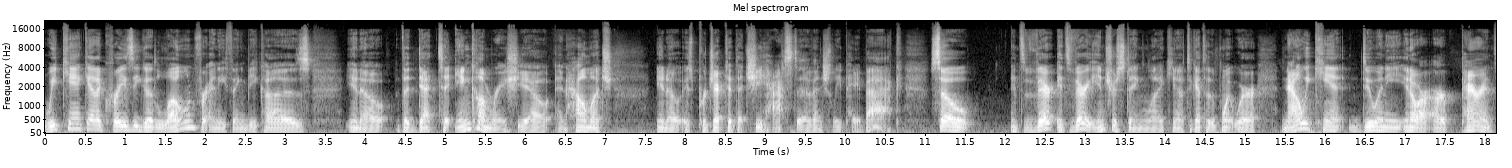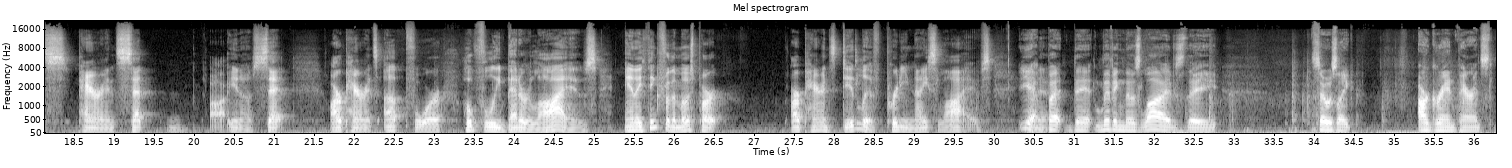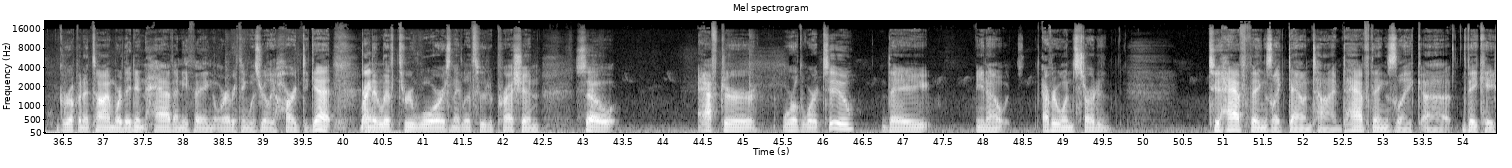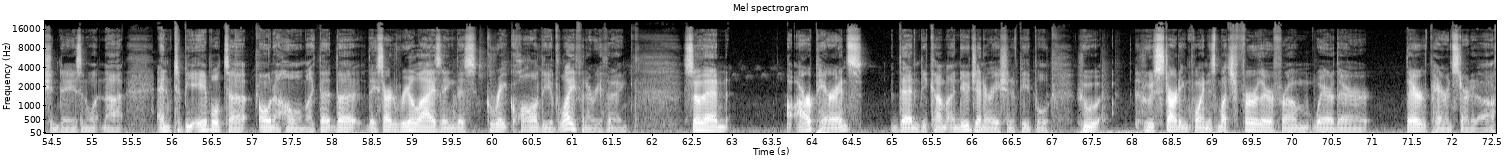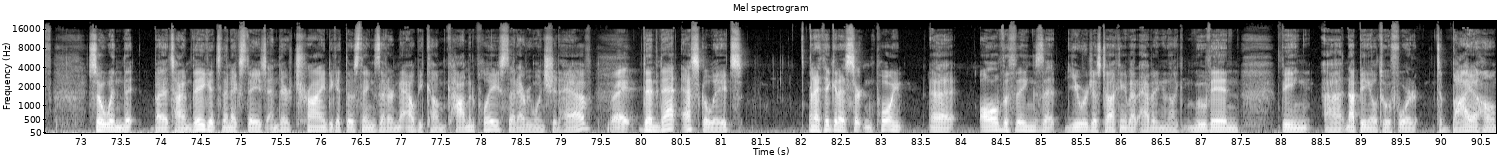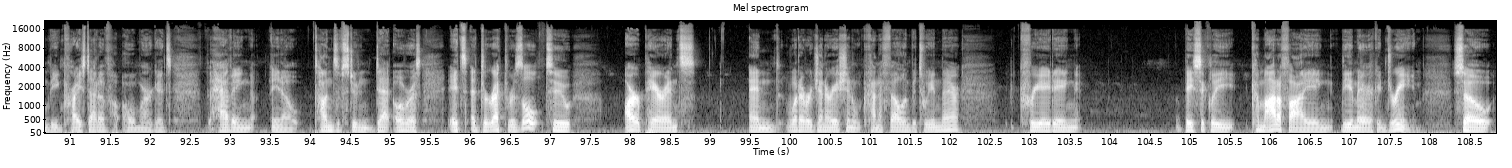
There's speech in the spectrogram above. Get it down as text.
we can't get a crazy good loan for anything because you know the debt to income ratio and how much you know is projected that she has to eventually pay back. So it's very it's very interesting like you know to get to the point where now we can't do any you know our, our parents parents set uh, you know set our parents up for hopefully better lives. And i think for the most part our parents did live pretty nice lives. Yeah, know? but they living those lives, they so it was like our grandparents grew up in a time where they didn't have anything or everything was really hard to get. Right. And they lived through wars and they lived through depression. So after World War II, they, you know, everyone started to have things like downtime, to have things like uh, vacation days and whatnot and to be able to own a home. Like the the they started realizing this great quality of life and everything. So then our parents then become a new generation of people who whose starting point is much further from where their their parents started off. So when the, by the time they get to the next stage and they're trying to get those things that are now become commonplace that everyone should have right. then that escalates. And i think at a certain point uh, all the things that you were just talking about having like move in being uh, not being able to afford to buy a home being priced out of home markets having you know tons of student debt over us it's a direct result to our parents and whatever generation kind of fell in between there creating basically commodifying the american dream so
